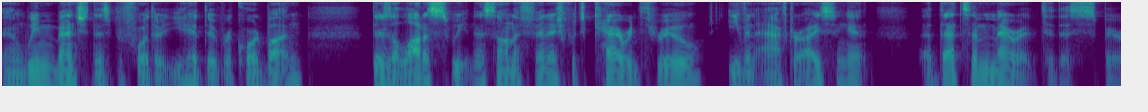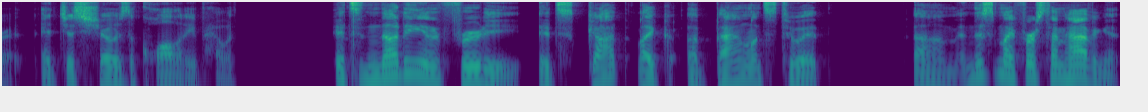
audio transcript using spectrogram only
and we mentioned this before that you hit the record button. There's a lot of sweetness on the finish, which carried through even after icing it. Uh, That's a merit to this spirit. It just shows the quality of how it. it's nutty and fruity. It's got like a balance to it. Um, and this is my first time having it.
